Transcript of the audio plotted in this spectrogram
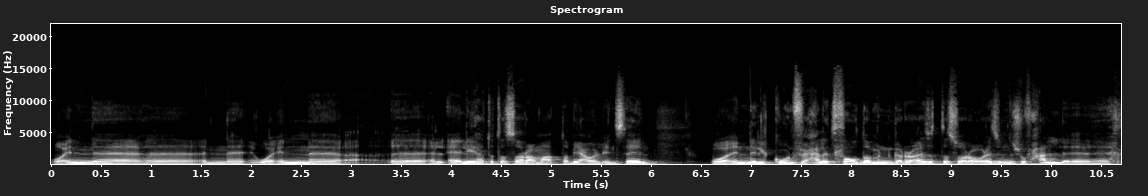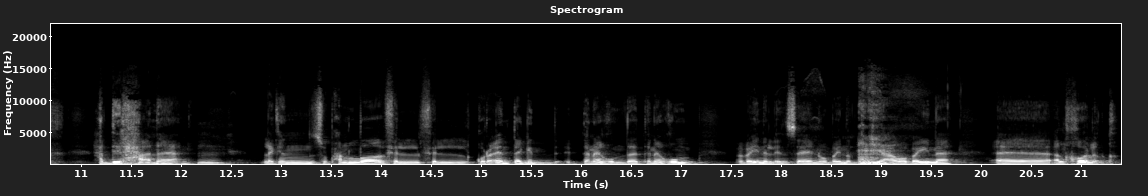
وإن آه، إن وإن آه، الآلهة تتصارع مع الطبيعة والإنسان وإن الكون في حالة فوضى من جراء هذا التصارع ولازم نشوف حل آه، حد يلحقنا يعني. لكن سبحان الله في في القرآن تجد التناغم ده تناغم ما بين الإنسان وبين الطبيعة وبين آه الخالق.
